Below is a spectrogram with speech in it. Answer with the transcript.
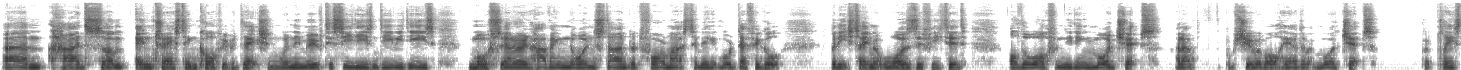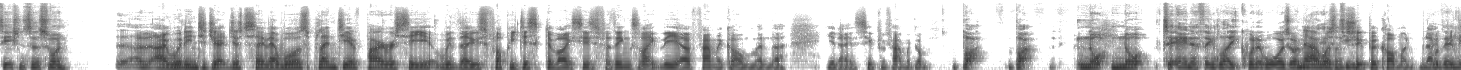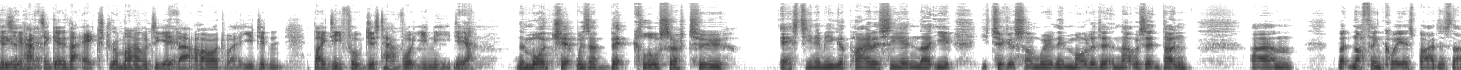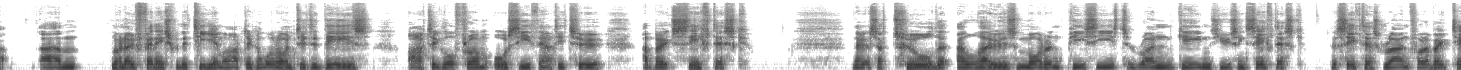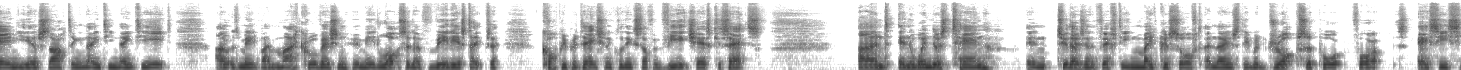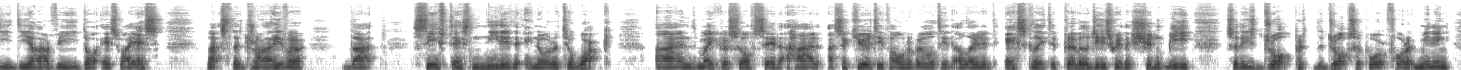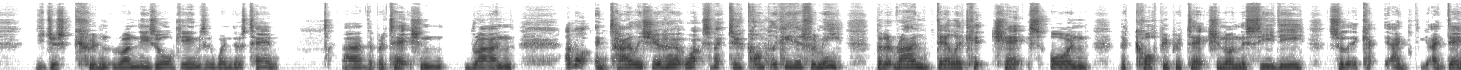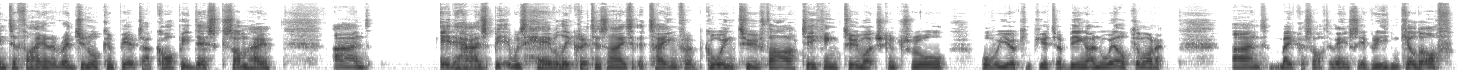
Um, had some interesting copy protection when they moved to CDs and DVDs, mostly around having non-standard formats to make it more difficult. But each time it was defeated, although often needing mod chips, and I'm sure we've all heard about mod chips for PlayStations and so on. Uh, I would interject just to say there was plenty of piracy with those floppy disk devices for things like the uh, Famicom and the, you know, Super Famicom. but but not not to anything like what it was on. No, it wasn't ST. super common. No, because Amiga, you had yeah. to go that extra mile to get Yeah. that hardware. You didn't by default just have what you need. Yeah. The mod chip was a bit closer to ST and Amiga piracy in that you you took it somewhere, they modded it, and that was it done. Um, but nothing quite as bad as that. Um, we're now finished with the tedium article. We're on to today's article from OC32 about SafeDisc. Now, it's a tool that allows modern PCs to run games using SafeDisc. The SafeDisc ran for about 10 years, starting in 1998, and it was made by Macrovision, who made lots of various types of copy protection, including stuff in VHS cassettes. And in Windows 10, in 2015, Microsoft announced they would drop support for secdrv.sys. That's the driver that SafeDisc needed in order to work. And Microsoft said it had a security vulnerability that allowed it escalated privileges where there shouldn't be. So these drop the drop support for it, meaning you just couldn't run these old games in Windows 10. Uh, the protection ran, I'm not entirely sure how it works, a bit too complicated for me, but it ran delicate checks on the copy protection on the CD so that it could identify an original compared to a copy disc somehow. And it has been, it was heavily criticized at the time for going too far, taking too much control over your computer, being unwelcome on it. and Microsoft eventually agreed and killed it off.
